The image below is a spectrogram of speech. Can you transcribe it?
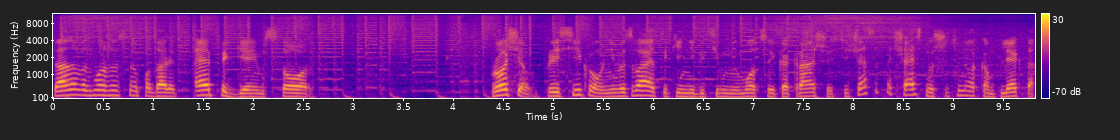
Данная возможность нам подарит Epic Game Store. Впрочем, Pre-Sequel не вызывает такие негативные эмоции, как раньше. Сейчас это часть внушительного комплекта,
